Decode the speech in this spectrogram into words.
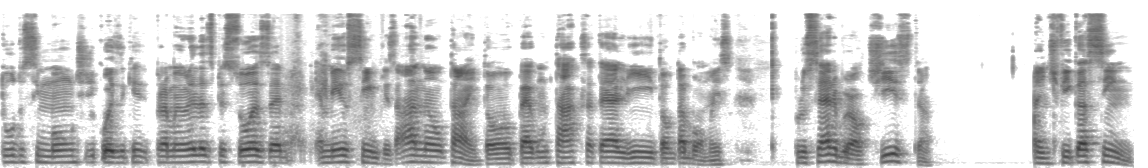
todo esse monte de coisa que para a maioria das pessoas é, é meio simples. Ah, não, tá, então eu pego um táxi até ali, então tá bom. Mas pro cérebro autista, a gente fica assim.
